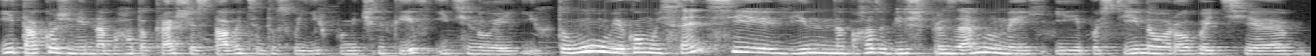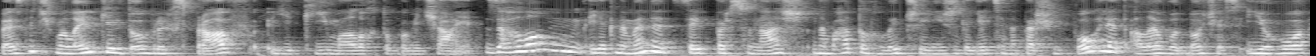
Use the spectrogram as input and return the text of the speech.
І також він набагато краще ставиться до своїх помічників і цінує їх. Тому в якомусь сенсі він набагато більш приземлений і постійно робить е, безліч маленьких добрих справ, які мало хто помічає. Загалом, як на мене, цей персонаж набагато глибший ніж здається на перший погляд, але водночас його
